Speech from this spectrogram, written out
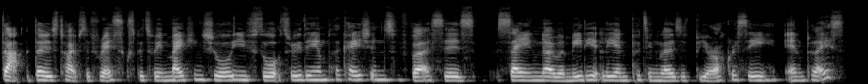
that those types of risks between making sure you've thought through the implications versus saying no immediately and putting loads of bureaucracy in place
